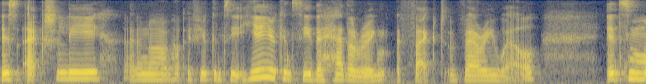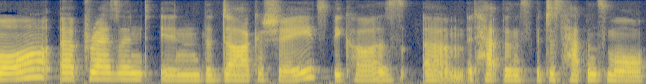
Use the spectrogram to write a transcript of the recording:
is actually, I don't know if you can see, here you can see the heathering effect very well. It's more uh, present in the darker shades because um, it happens, it just happens more,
